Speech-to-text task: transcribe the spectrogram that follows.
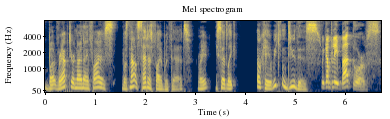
But Raptor 995 was not satisfied with that, right? He said, like, okay, we can do this. We can play bad dwarves.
